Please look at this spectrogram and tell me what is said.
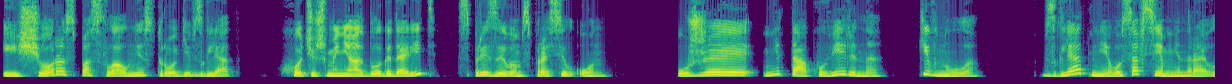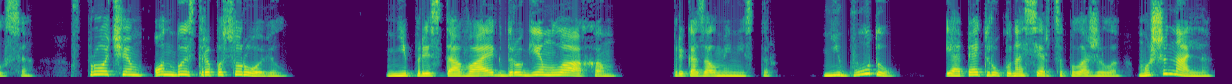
и еще раз послал мне строгий взгляд. «Хочешь меня отблагодарить?» С призывом спросил он. Уже не так уверенно кивнула. Взгляд мне его совсем не нравился. Впрочем, он быстро посуровил. «Не приставай к другим лахам», — приказал министр. «Не буду?» И опять руку на сердце положила, машинально.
